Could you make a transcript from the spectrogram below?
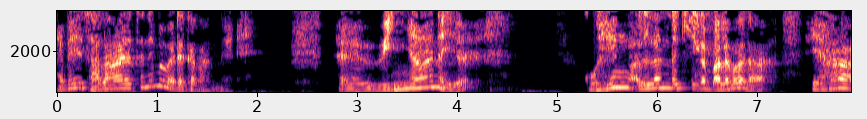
හැබැයි සලායතනෙම වැඩ කරන්නේ නැහැ. විඥාණය කොහෙන් අල්ලන්න කියලා බලවලා එහා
